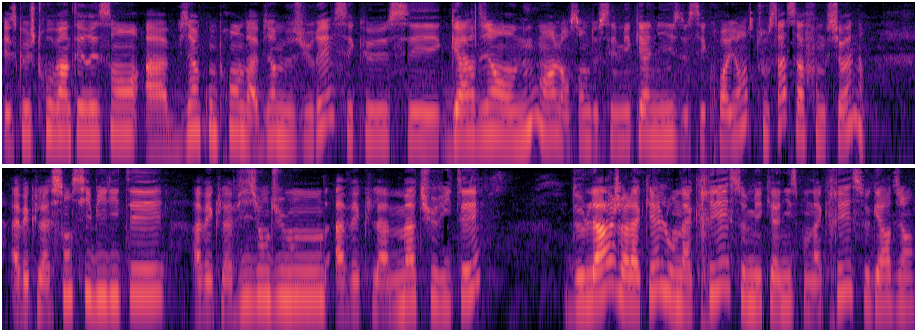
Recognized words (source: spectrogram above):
Et ce que je trouve intéressant à bien comprendre, à bien mesurer, c'est que ces gardiens en nous, hein, l'ensemble de ces mécanismes, de ces croyances, tout ça, ça fonctionne avec la sensibilité, avec la vision du monde, avec la maturité de l'âge à laquelle on a créé ce mécanisme, on a créé ce gardien.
